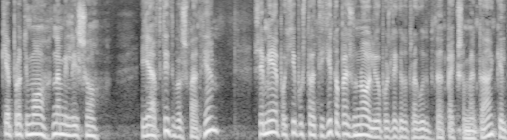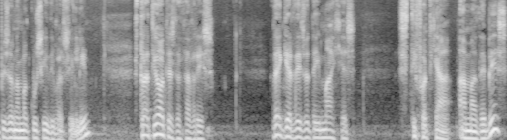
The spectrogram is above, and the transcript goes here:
Και προτιμώ να μιλήσω για αυτή την προσπάθεια σε μια εποχή που στρατηγοί το παίζουν όλοι όπως λέει και το τραγούδι που θα παίξω μετά και ελπίζω να μ' ακούσει ήδη Βασίλη στρατιώτες δεν θα βρεις δεν κερδίζονται οι μάχες στη φωτιά άμα δεν μπεις.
